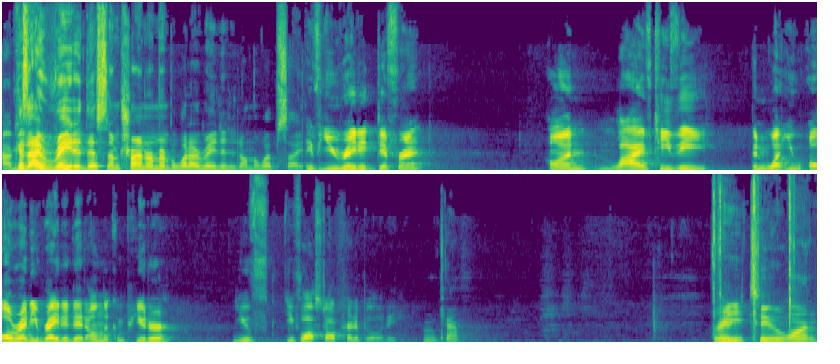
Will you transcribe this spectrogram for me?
I Because mean, I rated this, and I'm trying to remember what I rated it on the website. if you rate it different on live TV than what you already rated it on the computer, you've you've lost all credibility. Okay. Three, two, one.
